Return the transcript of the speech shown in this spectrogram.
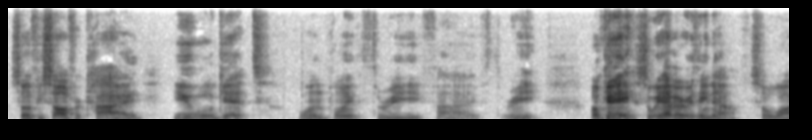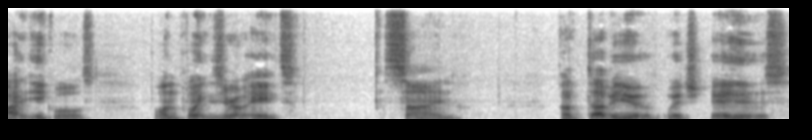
So if you solve for chi, you will get 1.353. Okay, so we have everything now. So y equals 1.08 sine of w, which is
